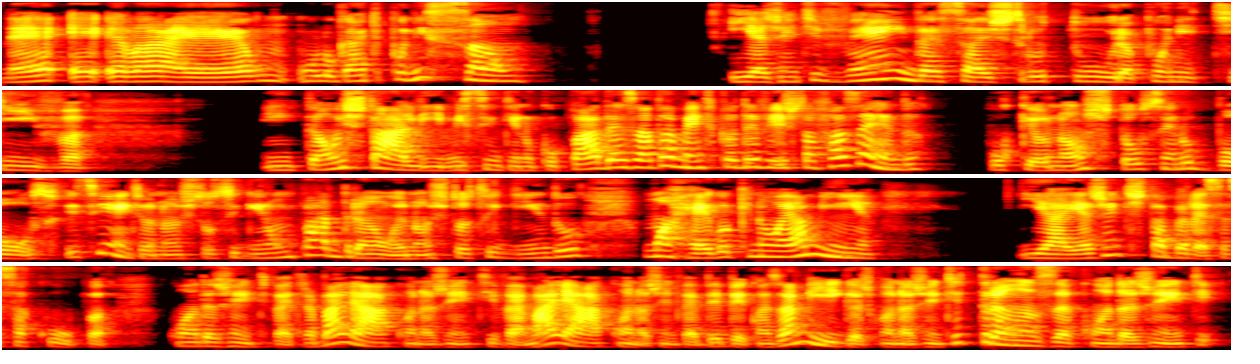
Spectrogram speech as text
né? É, ela é um, um lugar de punição. E a gente vem dessa estrutura punitiva então, estar ali me sentindo culpada é exatamente o que eu devia estar fazendo. Porque eu não estou sendo boa o suficiente, eu não estou seguindo um padrão, eu não estou seguindo uma régua que não é a minha. E aí a gente estabelece essa culpa quando a gente vai trabalhar, quando a gente vai malhar, quando a gente vai beber com as amigas, quando a gente transa, quando a gente.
